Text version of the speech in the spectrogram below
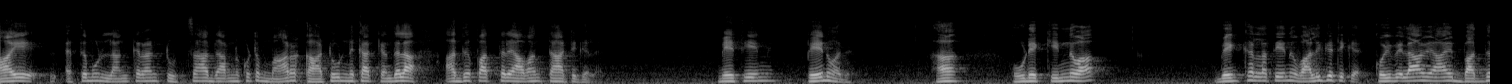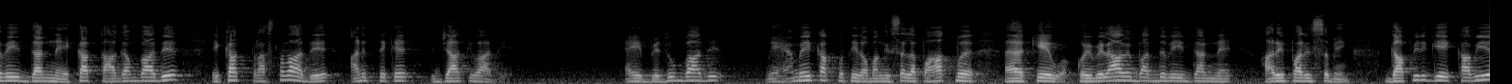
ආයේ ඇතමුන් ලං කරන්න උත්සාහ දරනකොට මාර කාටුන් එකක් ඇඳලා අද පත්තරේ අවන්තාටිගල මේ තියෙන්නේ? පේනවද? හා හුඩෙක් ඉන්නවා. වෙන් කරලා තියෙන වලිග ටික. කොයි වෙලාවෙ ආයේ බද්ධ වෙයිද දන්නේ? එකක් ආගම්වාදය එකක් ත්‍රස්තවාදය අනිත් එක ජාතිවාදය. ඇයි බෙදුම්වාදය? මේ හැම එකක්ම තියෙනවා මං ඉස්සෙල්ලා පහක්ම කියුවා. කොයි වෙලාවෙ බද්ධ වෙයිද දන්නේ හරි පරිස්සමෙන්. ගපිරිගේ කවිය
